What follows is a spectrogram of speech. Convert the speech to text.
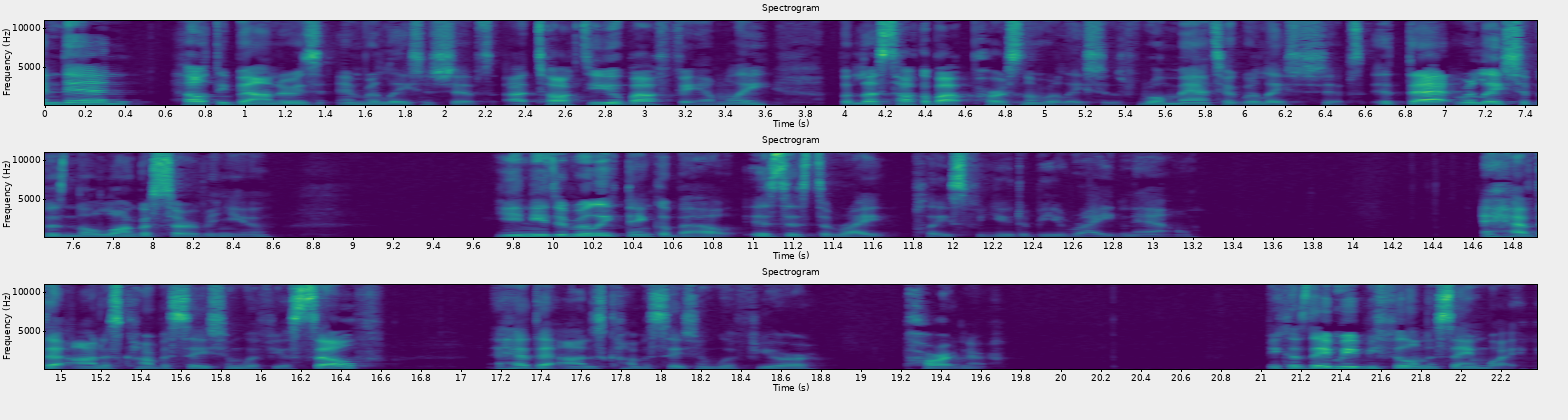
And then healthy boundaries in relationships. I talked to you about family, but let's talk about personal relationships, romantic relationships. If that relationship is no longer serving you, you need to really think about is this the right place for you to be right now? And have that honest conversation with yourself and have that honest conversation with your partner because they may be feeling the same way.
